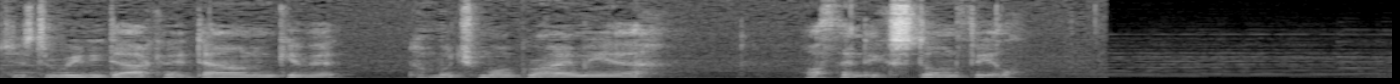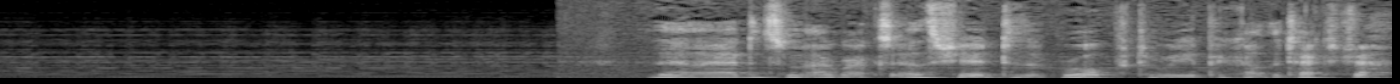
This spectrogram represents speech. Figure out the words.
Just to really darken it down and give it a much more grimier, authentic stone feel. Then I added some Agrax Earthshade to the rope to really pick out the texture.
